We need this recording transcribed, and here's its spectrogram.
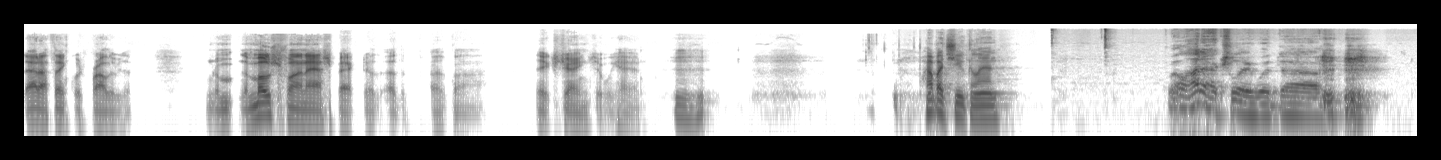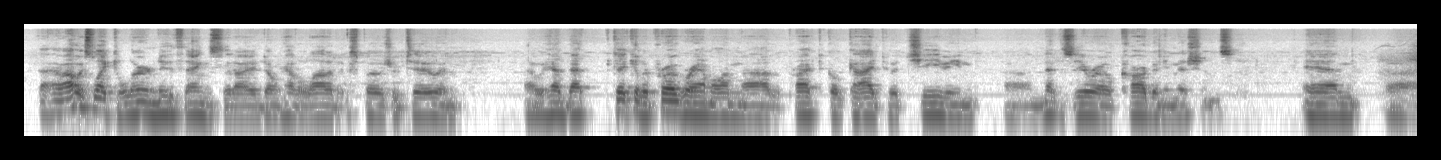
that I think was probably the the, the most fun aspect of of, the, of uh, the exchange that we had. Mm-hmm. How about you, Glenn? Well, I actually would. Uh, I always like to learn new things that I don't have a lot of exposure to, and uh, we had that particular program on uh, the practical guide to achieving uh, net zero carbon emissions, and uh,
